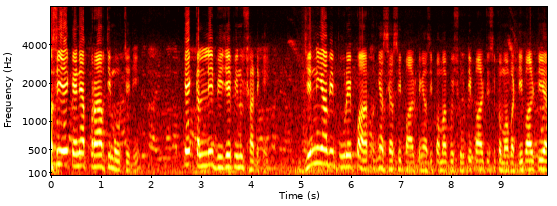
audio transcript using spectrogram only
ਅਸੀਂ ਇਹ ਕਹਿੰਦੇ ਆ ਪ੍ਰਾਪਤੀ ਮੋਰਚੇ ਦੀ ਕਿ ਕੱਲੀ ਬੀਜੇਪੀ ਨੂੰ ਛੱਡ ਕੇ ਜਿੰਨੀਆਂ ਵੀ ਪੂਰੇ ਭਾਰਤ ਦੀਆਂ ਸਿਆਸੀ ਪਾਰਟੀਆਂ ਸੀ, ਭਾਵੇਂ ਕੋਈ ਛੋਟੀ ਪਾਰਟੀ ਸੀ, ਭਾਵੇਂ ਵੱਡੀ ਪਾਰਟੀ ਹੈ,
